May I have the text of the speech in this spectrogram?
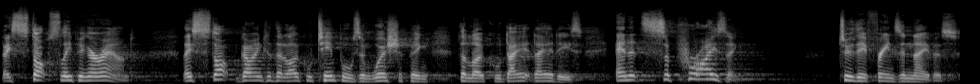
they stop sleeping around, they stop going to the local temples and worshipping the local de- deities. And it's surprising to their friends and neighbors.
